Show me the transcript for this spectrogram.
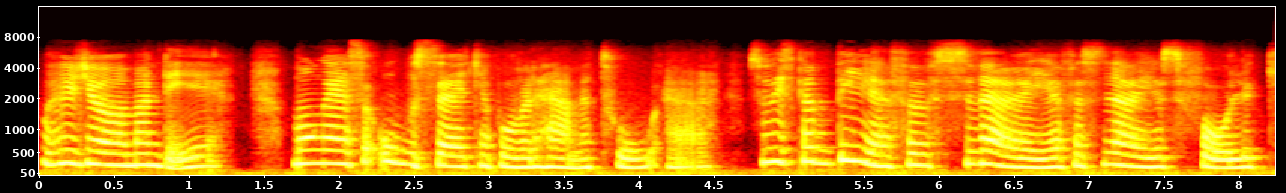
Och hur gör man det? Många är så osäkra på vad det här med tro är. Så vi ska be för Sverige, för Sveriges folk,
